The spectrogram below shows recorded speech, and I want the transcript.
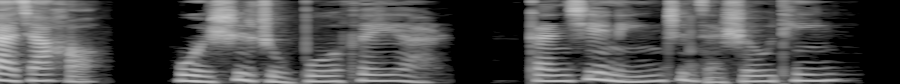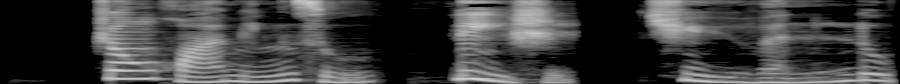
大家好，我是主播菲尔，感谢您正在收听《中华民俗历史趣闻录》。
